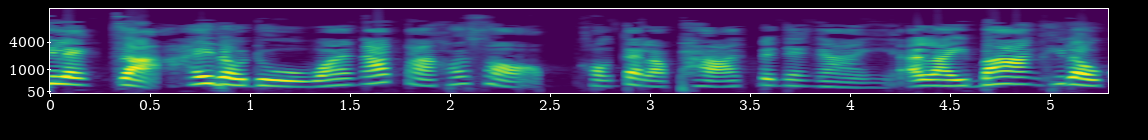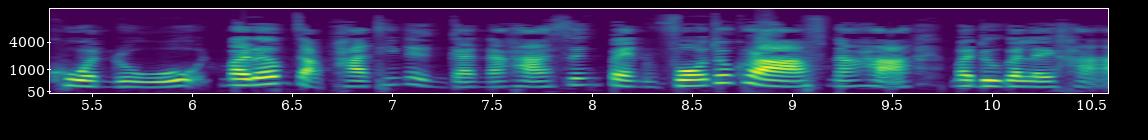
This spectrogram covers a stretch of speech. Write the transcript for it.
พี่เล็กจะให้เราดูว่าหน้าตาข้อสอบของแต่ละพาร์ทเป็นยังไง อะไรบ้างที่เราควรรู้ มาเริ่มจากพาร์ทที่ 1 กันนะคะ ซึ่งเป็น photograph นะคะ มาดูกันเลยค่ะ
